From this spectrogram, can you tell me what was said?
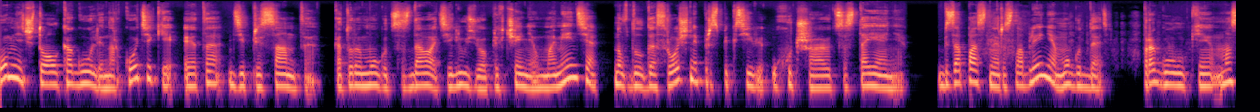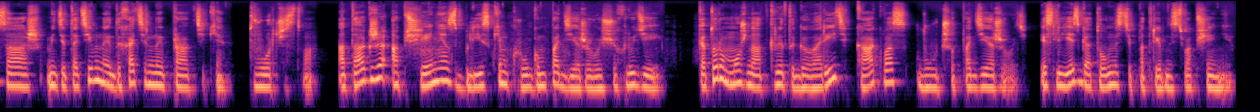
Помнить, что алкоголь и наркотики – это депрессанты, которые могут создавать иллюзию облегчения в моменте, но в долгосрочной перспективе ухудшают состояние. Безопасное расслабление могут дать прогулки, массаж, медитативные дыхательные практики, творчество, а также общение с близким кругом поддерживающих людей. которым можно открыто говорить, как вас лучше поддерживать, если есть готовность и потребность в общении.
